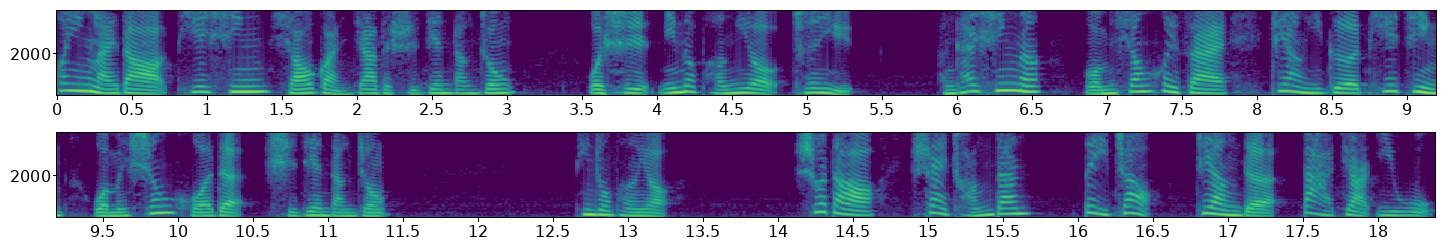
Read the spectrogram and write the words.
欢迎来到贴心小管家的时间当中，我是您的朋友春雨，很开心呢，我们相会在这样一个贴近我们生活的时间当中。听众朋友，说到晒床单、被罩这样的大件衣物。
